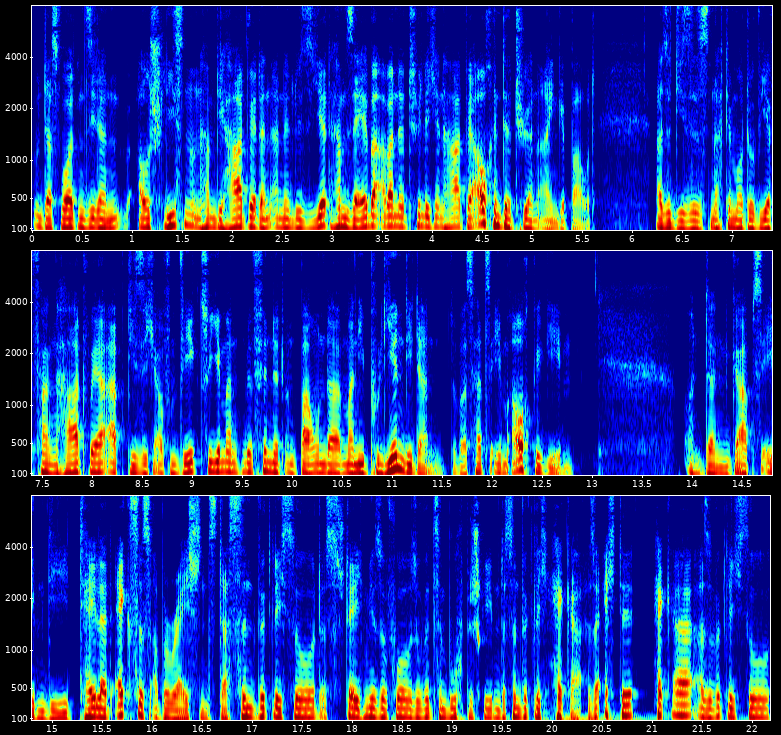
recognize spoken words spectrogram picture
und das wollten sie dann ausschließen und haben die Hardware dann analysiert, haben selber aber natürlich in Hardware auch Hintertüren eingebaut. Also dieses nach dem Motto, wir fangen Hardware ab, die sich auf dem Weg zu jemandem befindet und bauen da, manipulieren die dann. Sowas hat es eben auch gegeben. Und dann gab's eben die Tailored Access Operations. Das sind wirklich so, das stelle ich mir so vor, so wird's im Buch beschrieben, das sind wirklich Hacker, also echte Hacker, also wirklich so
